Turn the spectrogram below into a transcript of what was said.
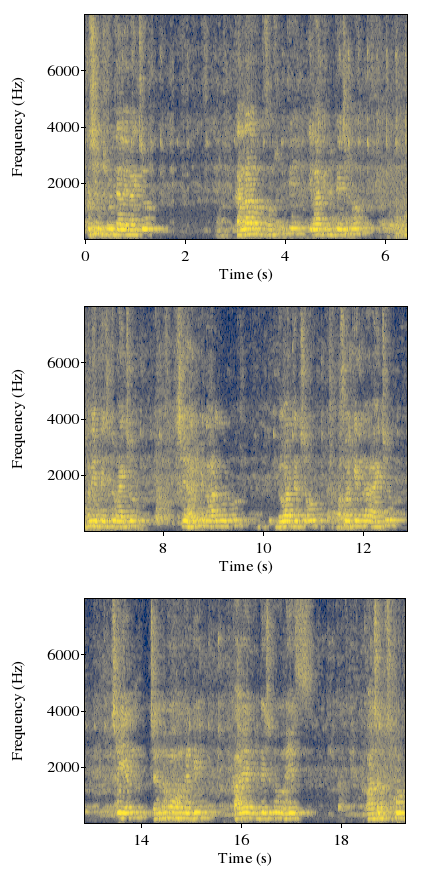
ಕೃಷಿ ವಿಶ್ವವಿದ್ಯಾಲಯ ರಾಯಚೂರು ಕನ್ನಡ ಮತ್ತು ಸಂಸ್ಕೃತಿ ಇಲಾಖೆ ನಿರ್ದೇಶಕರು ಉಪನಿರ್ದೇಶಕರು ರಾಯಚೂರು ಶ್ರೀ ಹರಿವಿ ನಾಡಗೌಡರು ಗೃಹಾಧ್ಯಕ್ಷರು ಬಸವ ಕೇಂದ್ರ ರಾಯಚೂರು ಶ್ರೀ ಎನ್ ಚಂದ್ರಮೋಹನ್ ರೆಡ್ಡಿ ಕಾರ್ಯ ನಿರ್ದೇಶಕರು ರೇಸ್ ಕಾನ್ಸೆಪ್ಟ್ ಸ್ಕೂಲ್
